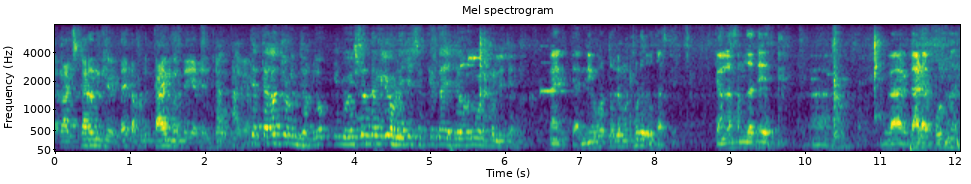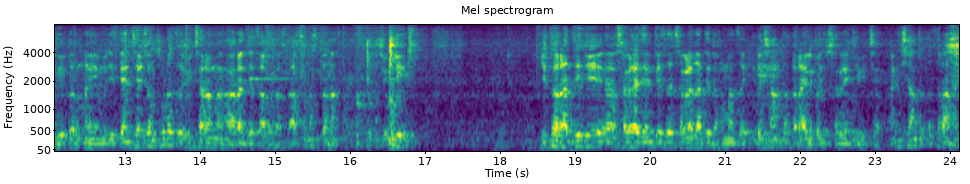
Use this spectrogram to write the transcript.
राजकारण खेळतायत. आपलं काय मत आहे या त्यांच्या त्या- वक्तव्यावर त्यालाच जोडून ठेवतो. की भविष्यात दंगली होण्याची शक्यता याच्यावरून वर्तवली त्यांनी. नाही नाही, त्यांनी वर्तवले मग थोडंच होत असते. त्यांना समजा ते अं, गा- गाड्या फोडणं हे करणं हे म्हणजे त्यांच्या ह्याच्यावर थोडंच विचारानं राज्य चालत असतं. असं नसतं ना. शेवटी इथं राज्य हे सगळ्या जनतेचं आहे, सगळ्या जाती धर्माचं आहे इथं शांतता राहिली पाहिजे सगळ्यांची इच्छा आहे आणि शांतताच राहणार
